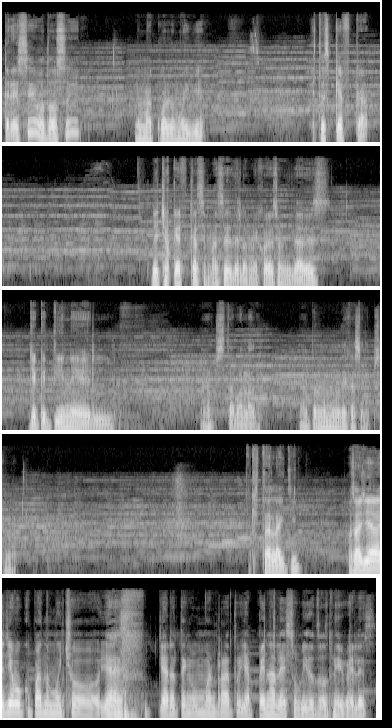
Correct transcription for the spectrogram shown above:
13 o 12. No me acuerdo muy bien. Este es Kefka. De hecho, Kefka se me hace de las mejores unidades. Ya que tiene el. Ah, pues está balado. Ah, pero no me lo deja seleccionar. Aquí está Lighting. O sea, ya la llevo ocupando mucho. Ya, ya la tengo un buen rato y apenas le he subido dos niveles.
